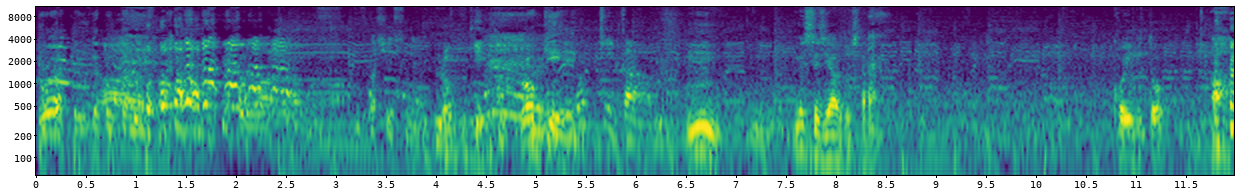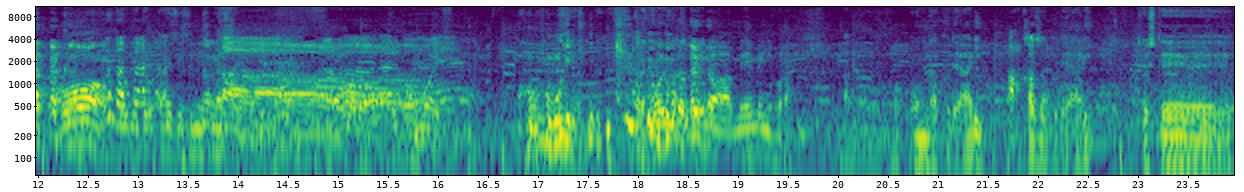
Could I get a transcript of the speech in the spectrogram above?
どうやって受け取ったらいいですか難しいですねロッキー。ロッキーか。うん。メッセージあるとしたら？アン恋人？おお恋人を大切にしなさい。ああなるほど。ちょっと重い。ですね思い恋人というのは明明にほらあの音楽であり家族でありそして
